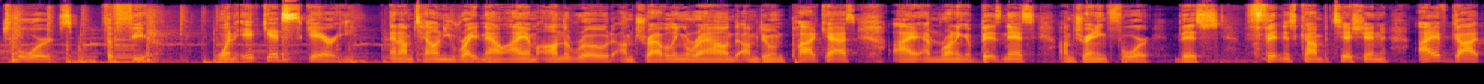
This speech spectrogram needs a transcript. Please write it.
towards the fear. When it gets scary, and I'm telling you right now, I am on the road. I'm traveling around. I'm doing podcasts. I am running a business. I'm training for this fitness competition. I have got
